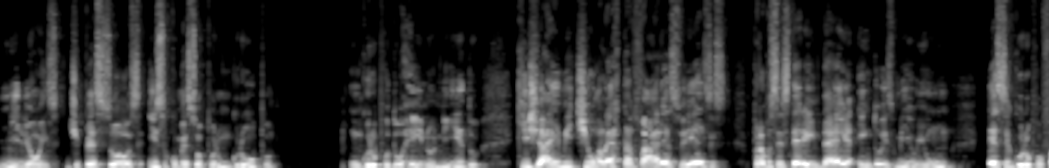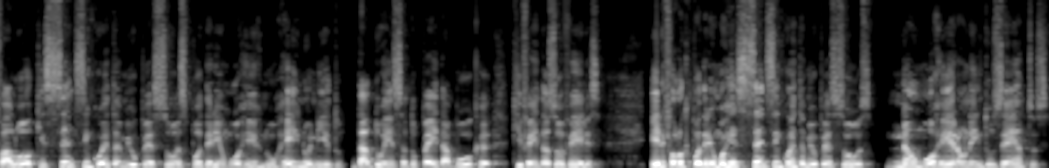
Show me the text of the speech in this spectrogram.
milhões de pessoas. Isso começou por um grupo, um grupo do Reino Unido, que já emitiu alerta várias vezes. Para vocês terem ideia, em 2001, esse grupo falou que 150 mil pessoas poderiam morrer no Reino Unido da doença do pé e da boca que vem das ovelhas. Ele falou que poderiam morrer 150 mil pessoas. Não morreram nem 200.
